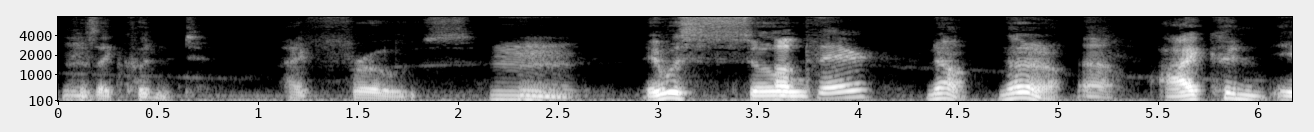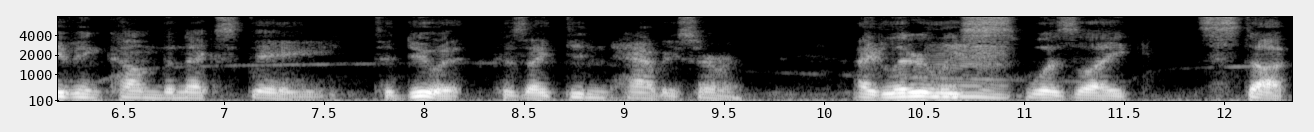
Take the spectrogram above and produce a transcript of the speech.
because I couldn't. I froze. Hmm. It was so Up there? no, no, no, no. Oh. I couldn't even come the next day to do it because I didn't have a sermon. I literally s was like stuck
